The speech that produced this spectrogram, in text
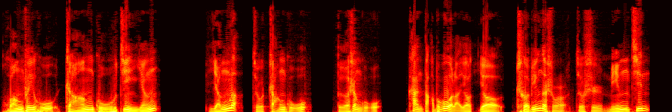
黄飞虎掌鼓进营，赢了就掌鼓得胜鼓，看打不过了要要撤兵的时候就是鸣金。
